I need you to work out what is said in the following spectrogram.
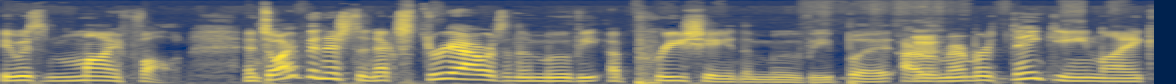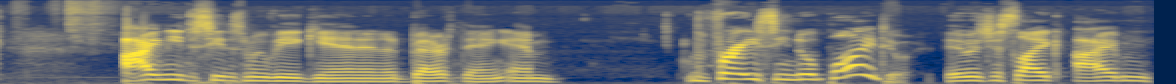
It was my fault. And so I finished the next three hours of the movie appreciating the movie. But I hmm. remember thinking, like, I need to see this movie again and a better thing. And the phrase seemed to apply to it. It was just like, I'm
